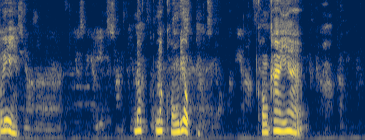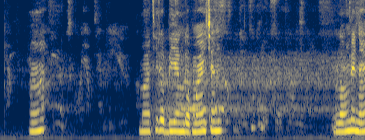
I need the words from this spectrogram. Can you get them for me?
Oj. ingen som han har gjort så mycket. นกนกของหยก ของใครอะฮะ มาที่ระเบียงดอกไม้ฉัน ร้องด้วยนะ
